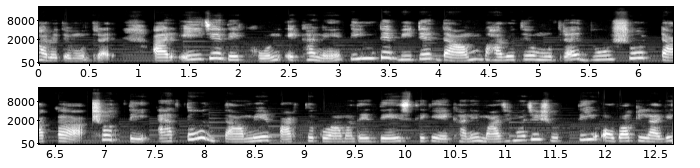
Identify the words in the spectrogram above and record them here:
ভারতীয় মুদ্রায়। আর এই যে দেখুন, এখানে তিনটে বিটের দাম ভারতীয় মুদ্রায় দুশো টাকা। সত্যি, এত দামের পার্থক্য আমাদের দেশ থেকে এখানে মাঝে মাঝে সত্যিই অবাক লাগে,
